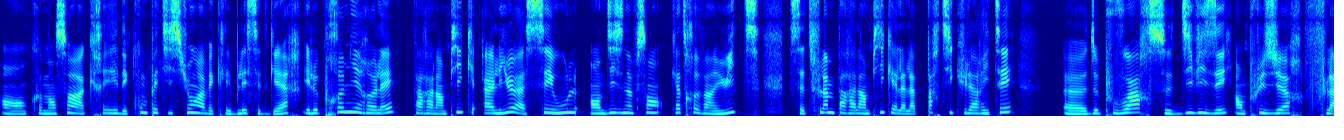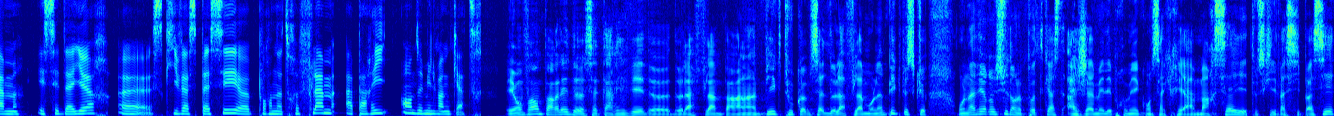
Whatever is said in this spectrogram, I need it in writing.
en commençant à créer des compétitions avec les blessés de guerre. Et le premier relais paralympique a lieu à Séoul en 1988. Cette flamme paralympique, elle a la particularité euh, de pouvoir se diviser en plusieurs flammes. Et c'est d'ailleurs euh, ce qui va se passer euh, pour notre flamme à Paris en 2024. Et on va en parler de cette arrivée de, la flamme paralympique, tout comme celle de la flamme olympique, parce que on avait reçu dans le podcast à jamais les premiers consacré à Marseille et tout ce qui va s'y passer,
